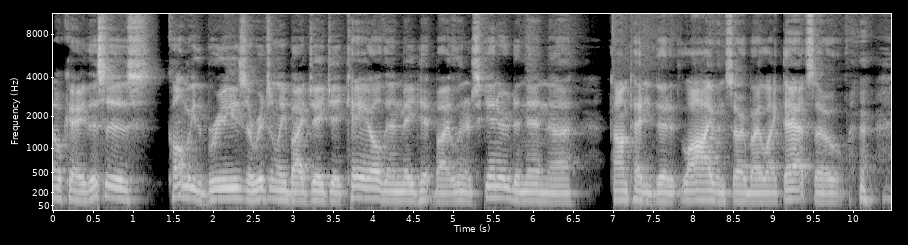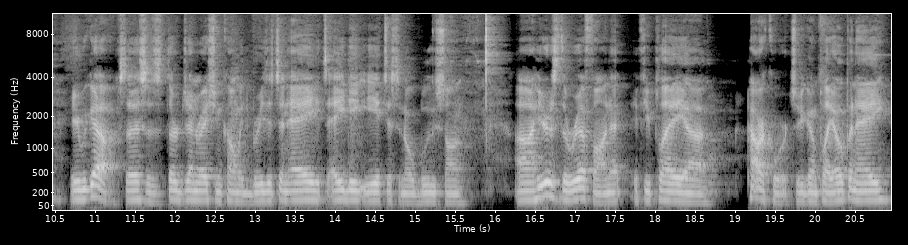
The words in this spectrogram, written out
Okay, this is Call Me the Breeze, originally by J.J. Cale, then made hit by Lynyrd Skynyrd, and then uh, Tom Petty did it live, and so everybody liked that. So here we go. So this is third generation Call Me the Breeze. It's an A, it's A D E, it's just an old blues song. Uh, here's the riff on it. If you play uh, power chord, so you're going to play open A.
